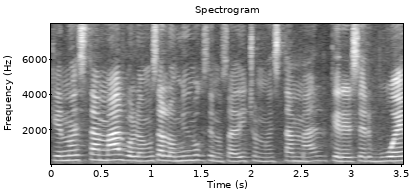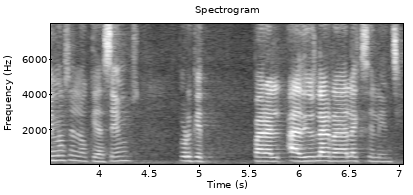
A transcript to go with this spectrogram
que no está mal, volvemos a lo mismo que se nos ha dicho, no está mal querer ser buenos en lo que hacemos, porque para a Dios le agrada la excelencia.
